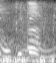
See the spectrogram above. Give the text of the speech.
Piccolo,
